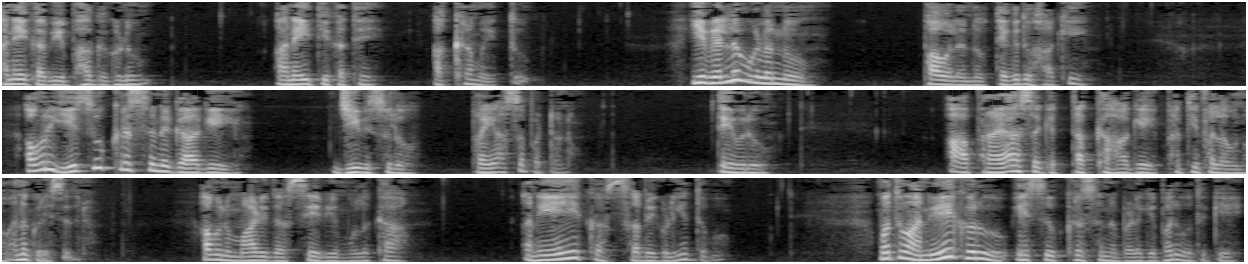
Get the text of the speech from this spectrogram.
ಅನೇಕ ವಿಭಾಗಗಳು, ಅನೈತಿಕತೆ, ಅಕ್ರಮ ಇತ್ತು. ಇವೆಲ್ಲವುಗಳನ್ನು ಪಾವಲನ್ನು ತೆಗೆದುಹಾಕಿ ಅವರು ಯೇಸುಕ್ರಿಸ್ತನಿಗಾಗಿ ಜೀವಿಸಲು ಪ್ರಯಾಸಪಟ್ಟನು. ದೇವರು ಆ ಪ್ರಯಾಸಕ್ಕೆ ತಕ್ಕ ಹಾಗೆ ಪ್ರತಿಫಲವನ್ನು ಅನುಗ್ರಹಿಸಿದನು. ಅವನು ಮಾಡಿದ ಸೇವೆಯ ಮೂಲಕ ಅನೇಕ ಸಭೆಗಳು ಎದ್ದವು. ಮತ್ತು ಅನೇಕರು ಯೇಸು ಕ್ರಿಸ್ತನ ಬಳಿಗೆ ಬರುವುದಕ್ಕೆ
